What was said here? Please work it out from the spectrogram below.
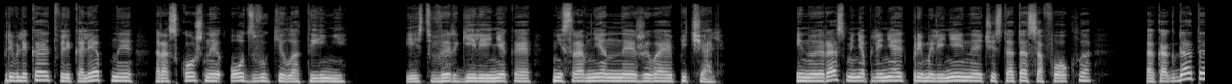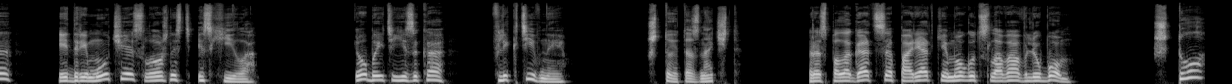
привлекают великолепные, роскошные отзвуки латыни. Есть в Вергилии некая несравненная живая печаль. Иной раз меня пленяет прямолинейная чистота Софокла, а когда-то и дремучая сложность Эсхила. И оба эти языка флективные. Что это значит? Располагаться порядке могут слова в любом. Что?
